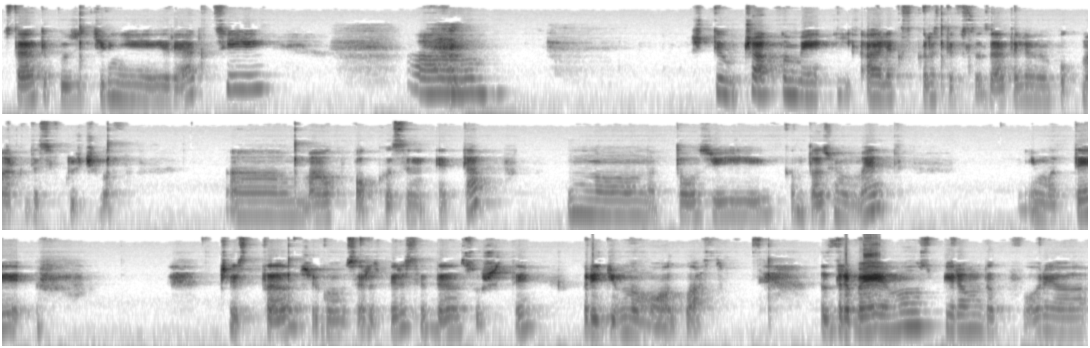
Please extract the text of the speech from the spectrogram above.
оставяте позитивни реакции. А, ще очакваме и Алекс Кръстев, създателя на Bookmark, да се включи в а, малко по-късен етап но на този, към този момент имате честа, шегувам се, разбира се, да слушате предимно моя глас. Здравей, Емо, спирам да говоря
